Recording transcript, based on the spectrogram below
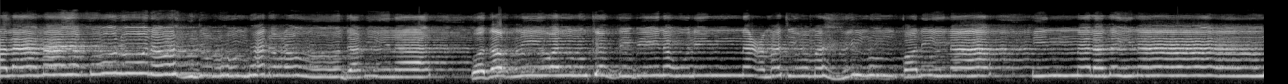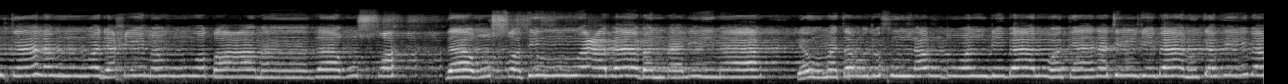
على ما يقولون واهجرهم هجرا جميلا. وذرني والمكذبين أولي ذا غصة وعذابا أليما. يوم ترجف الأرض والجبال وكانت الجبال كثيبا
